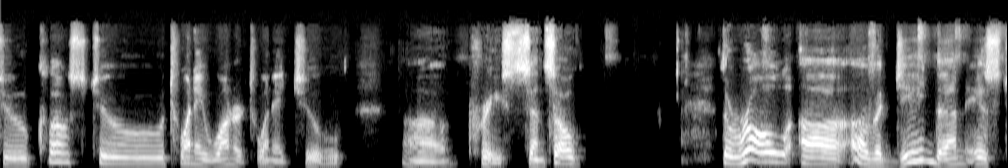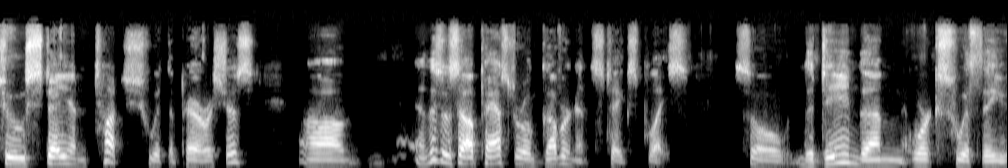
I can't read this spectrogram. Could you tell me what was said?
to close to 21 or 22 uh, priests. And so the role uh, of a dean then is to stay in touch with the parishes. Um, and this is how pastoral governance takes place. So the dean then works with the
